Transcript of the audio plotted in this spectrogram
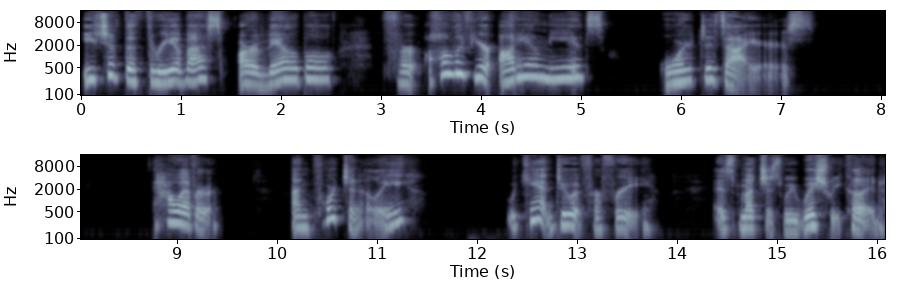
Each of the three of us are available for all of your audio needs or desires. However, unfortunately, we can't do it for free as much as we wish we could.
